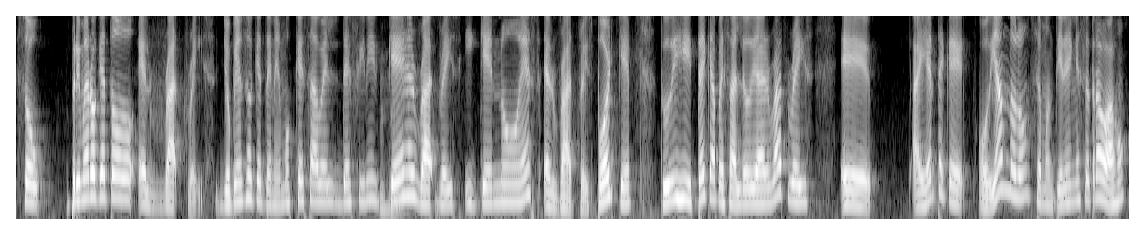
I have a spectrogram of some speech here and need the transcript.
So, primero que todo, el rat race. Yo pienso que tenemos que saber definir qué es el rat race y qué no es el rat race. Porque tú dijiste que a pesar de odiar el rat race, eh, hay gente que odiándolo se mantiene en ese trabajo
